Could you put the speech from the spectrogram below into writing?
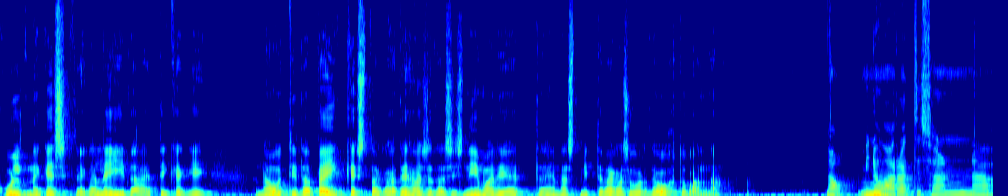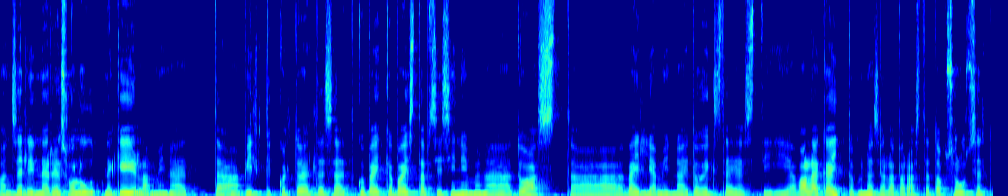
kuldne kesktee ka leida, et ikkagi nautida päikest, aga teha seda siis niimoodi, et ennast mitte väga suurde ohtu panna no minu arvates on, on selline resoluutne keelamine, et äh, piltlikult öeldes, et kui päike paistab, siis inimene toast äh, välja minna ei tohiks täiesti vale käitumine, sellepärast et absoluutselt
